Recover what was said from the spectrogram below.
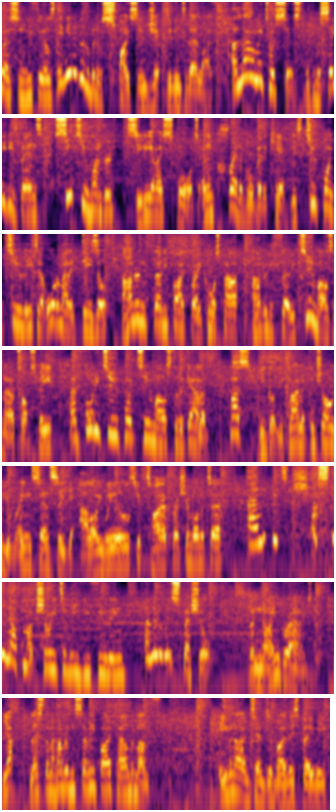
person who feels they need a little bit of spice injected into their life, allow me to assist with the Mercedes Benz C200 CDI Sport, an incredible bit of kit. This 2.2 litre automatic diesel, 135 brake horsepower, 132 miles an hour top speed, and 42.2 miles to the gallon. Plus, you've got your climate control, your rain sensor, your alloy wheels, your tyre pressure monitor, and it's just enough luxury to leave you feeling a little bit special. For 9 grand. Yep, less than £175 a month. Even I'm tempted by this baby.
